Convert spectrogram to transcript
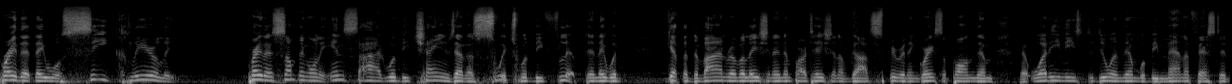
Pray that they will see clearly. Pray that something on the inside would be changed, that a switch would be flipped, and they would get the divine revelation and impartation of God's Spirit and grace upon them, that what He needs to do in them would be manifested,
